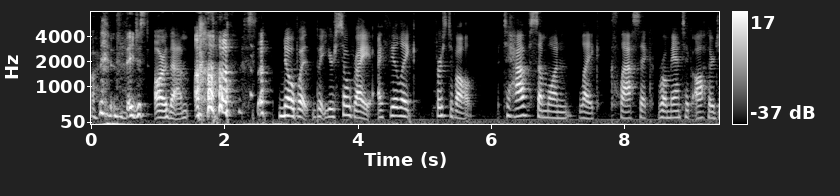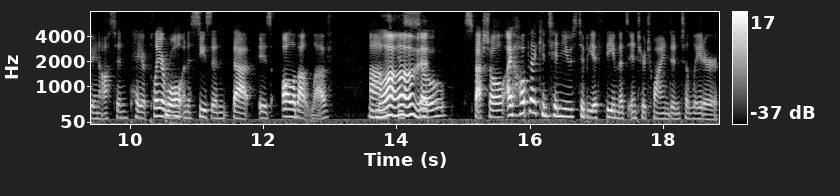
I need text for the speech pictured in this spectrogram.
are. they just are them. So, no but but you're so right. I feel like first of all to have someone like classic romantic author jane austen play a, play a role in a season that is all about love um, Love is it. so special. I hope that continues to be a theme that's intertwined into later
